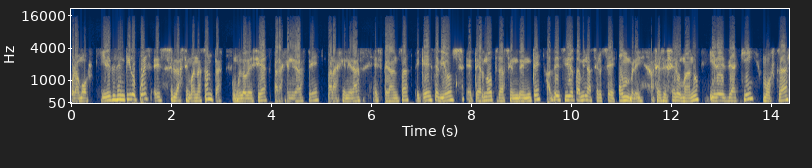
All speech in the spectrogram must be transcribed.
por amor. Y en ese sentido, pues, es la Semana Santa, como lo decía, para generar fe, para generar esperanza de que este Dios eterno, trascendente, ha decidido también hacerse hombre, hacerse ser humano, y desde aquí mostrar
